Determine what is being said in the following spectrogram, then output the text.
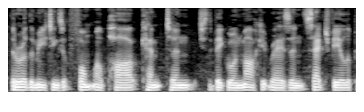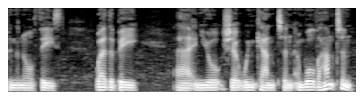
There are other meetings at Fontwell Park, Kempton, which is the big one, Market Rasen, Sedgefield up in the northeast, Wetherby uh, in Yorkshire, Wincanton, and Wolverhampton.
